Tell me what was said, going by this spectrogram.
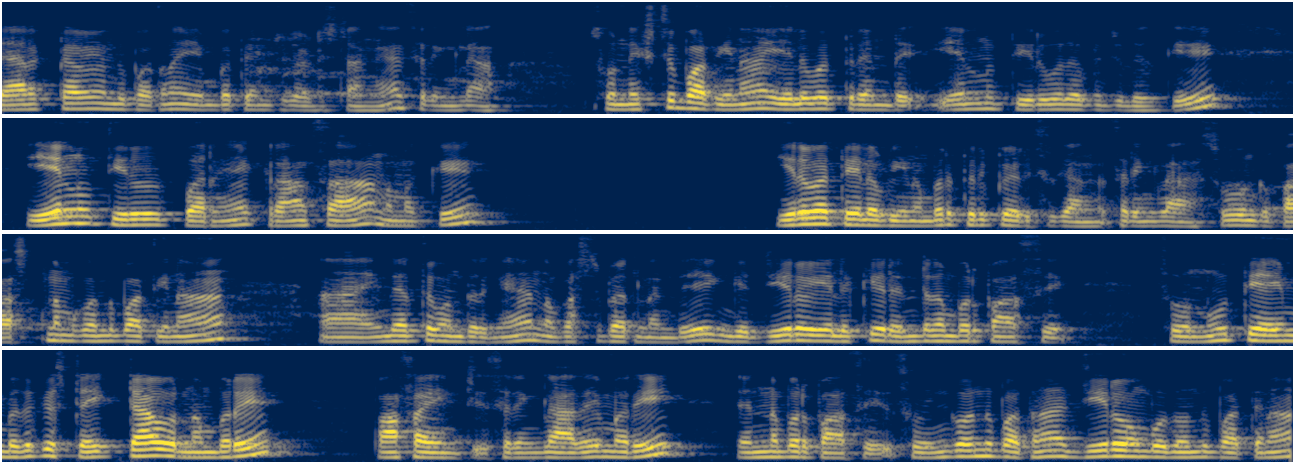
டேரெக்டாகவே வந்து பார்த்தோன்னா எண்பத்தேழு சொல்லி அடிச்சிட்டாங்க. சரிங்களா? ஸோ நெக்ஸ்ட்டு பார்த்தீங்கன்னா எழுபத்தி ரெண்டு எழுநூற்றி இருபது அப்படின்னு சொல்லியிருக்கு. ஏழ்நூற்றி இருபதுக்கு பாருங்கள் கிராஸாக நமக்கு இருபத்தேழு அப்படிங்கிற நம்பர் திருப்பி அடிச்சிருக்காங்க. சரிங்களா? ஸோ இங்கே ஃபஸ்ட் நமக்கு வந்து பார்த்திங்கன்னா இந்த இடத்துக்கு வந்துருங்க. நான் ஃபஸ்ட் பேட்லேருந்து இங்கே ஜீரோ ஏழுக்கு ரெண்டு நம்பர் பாஸு ஸோ நூற்றி ஐம்பதுக்கு ஸ்ட்ரைக்டாக ஒரு நம்பரு பாஸ் ஆகிடுச்சு சரிங்களா? அதே மாதிரி ரெண்டு நம்பர் பாஸு ஸோ இங்கே வந்து பார்த்தோன்னா ஜீரோ ஒம்பது வந்து பார்த்தோன்னா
